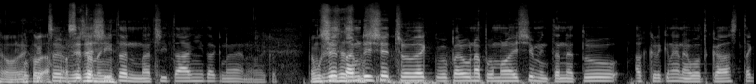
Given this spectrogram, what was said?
jo pokud se asi to vyřeší není- to načítání, tak ne. No, jako. No, musí Protože se- tam, musí- když je člověk opravdu na pomalejším internetu a klikne na odkaz, tak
